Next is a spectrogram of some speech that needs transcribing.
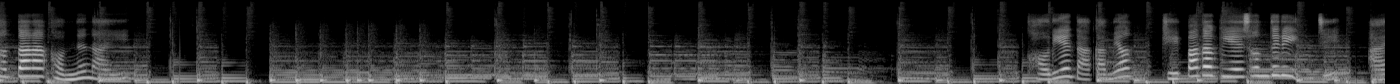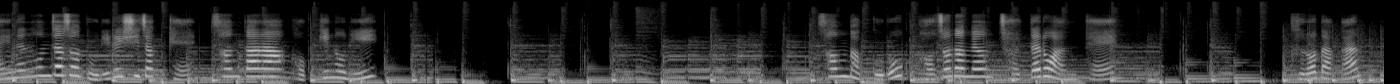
선 따라 걷는 아이. 거리에 나가면 길바닥 위에 선들이 있지. 아이는 혼자서 놀이를 시작해. 선 따라 걷기 놀이. 선 밖으로 벗어나면 절대로 안 돼. 그러다간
